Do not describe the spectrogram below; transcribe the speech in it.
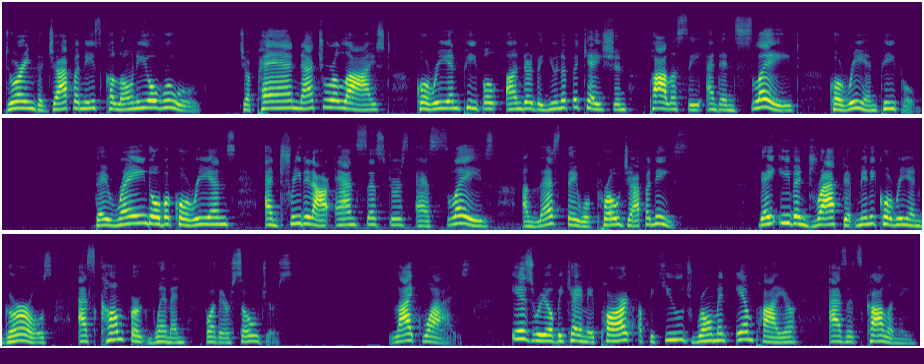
During the Japanese colonial rule, Japan naturalized Korean people under the unification policy and enslaved Korean people. They reigned over Koreans and treated our ancestors as slaves unless they were pro Japanese. They even drafted many Korean girls as comfort women for their soldiers. Likewise, Israel became a part of the huge Roman Empire as its colony.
